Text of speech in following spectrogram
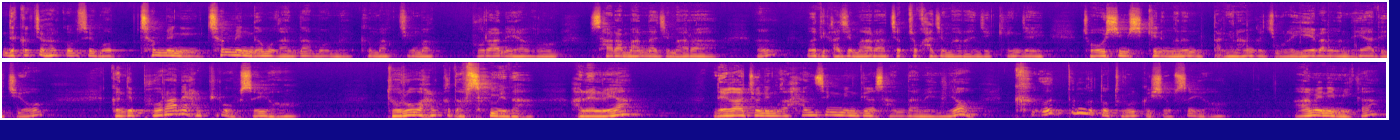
근데 걱정할 거 없어요. 뭐, 천 명이, 천 명 넘어간다. 뭐, 그 막, 지금 막 불안해하고 사람 만나지 마라. 어? 어디 가지 마라. 접촉하지 마라. 이제 굉장히 조심시키는 거는 당연한 거지. 우리가 예방은 해야 되죠. 근데 불안해 할 필요 없어요. 두려워할 것 없습니다. 할렐루야. 내가 주님과 한 생명 되어 산다면요. 그 어떤 것도 두려울 것이 없어요. 아멘입니까?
